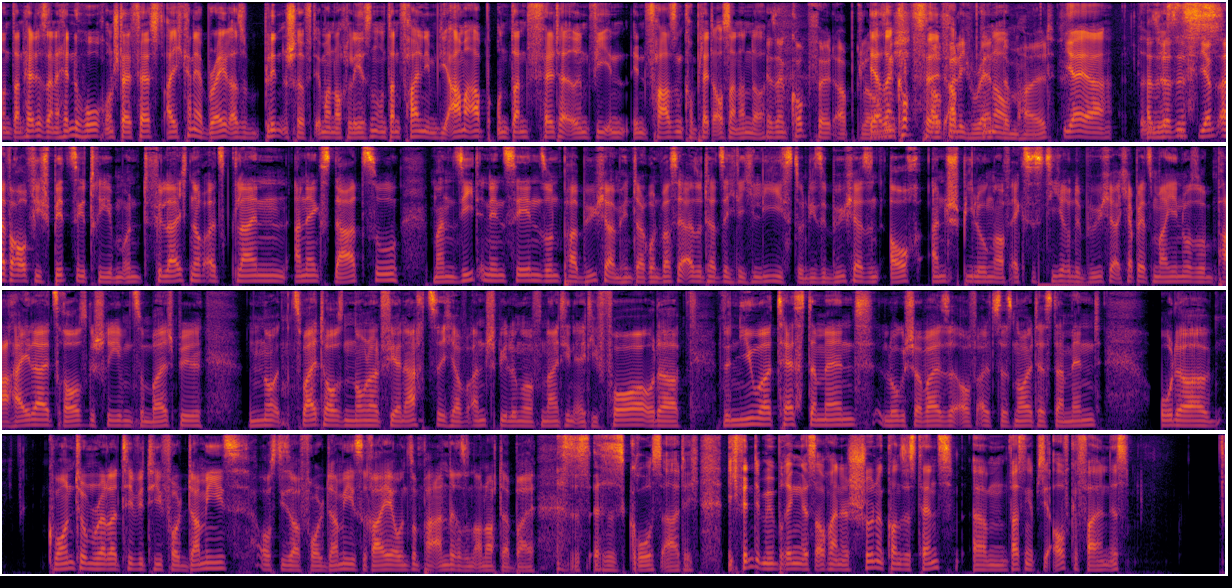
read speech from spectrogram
Und dann hält er seine Hände hoch und stellt fest, ah, ich kann ja Braille, also Blindenschrift, immer noch lesen. Und dann fallen ihm die Arme ab und dann fällt er irgendwie in, in Phasen komplett auseinander. Ja, sein Kopf fällt ab, glaube ich. Ja, sein Kopf fällt Auch völlig ab. Völlig random genau. halt. Ja, ja. Also das, das ist, die haben es einfach auf die Spitze getrieben und vielleicht noch als kleinen Annex dazu, man sieht in den Szenen so ein paar Bücher im Hintergrund, was er also tatsächlich liest und diese Bücher sind auch Anspielungen auf existierende Bücher. Ich habe jetzt mal hier nur so ein paar Highlights rausgeschrieben, zum Beispiel 2984 auf Anspielung auf 1984 oder The Newer Testament, logischerweise auf als das Neue Testament oder Quantum Relativity for Dummies aus dieser For Dummies Reihe und so ein paar andere sind auch noch dabei. Es ist, es ist großartig. Ich finde im Übrigen ist auch eine schöne Konsistenz. Ähm, weiß nicht, ob sie aufgefallen ist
